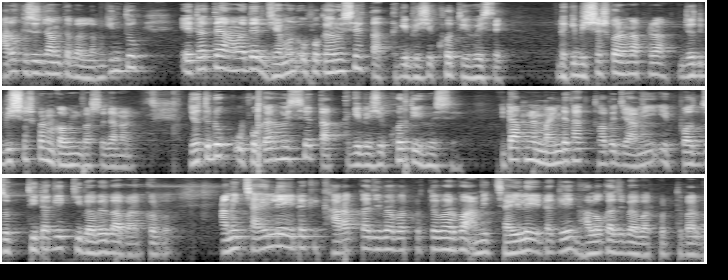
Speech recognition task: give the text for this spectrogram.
আরও কিছু জানতে পারলাম। কিন্তু এটাতে আমাদের যেমন উপকার হয়েছে, তার থেকে বেশি ক্ষতি হয়েছে। এটা কি বিশ্বাস করেন আপনারা? যদি বিশ্বাস করেন কমেন্ট বক্সে জানান। যতটুকু উপকার হয়েছে, তার থেকে বেশি ক্ষতি হয়েছে। এটা আপনার মাইন্ডে থাকতে হবে যে আমি এই প্রযুক্তিটাকে কীভাবে ব্যবহার করব। আমি চাইলে এটাকে খারাপ কাজে ব্যবহার করতে পারব, আমি চাইলে এটাকে ভালো কাজে ব্যবহার করতে পারব।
